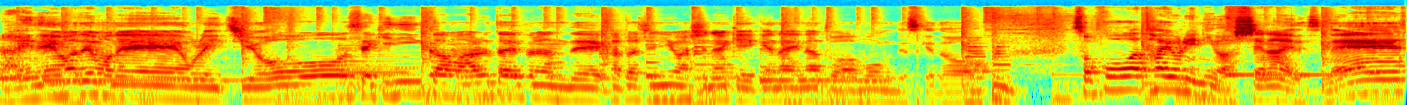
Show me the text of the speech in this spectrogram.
来年はでもね俺一応責任感はあるタイプなんで形にはしなきゃいけないなとは思うんですけど、そこは頼りにはしてないですね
